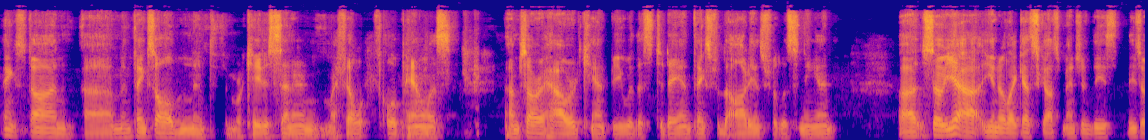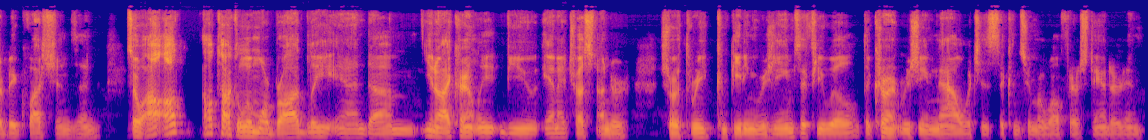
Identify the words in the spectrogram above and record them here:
Thanks, Don, um, and thanks Alden and the Mercatus Center and my fellow fellow panelists. I'm sorry Howard can't be with us today, and thanks for the audience for listening in. Uh, so yeah, you know, like as Scott's mentioned, these these are big questions, and so I'll I'll, I'll talk a little more broadly. And um, you know, I currently view antitrust under sort of three competing regimes, if you will. The current regime now, which is the consumer welfare standard, and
